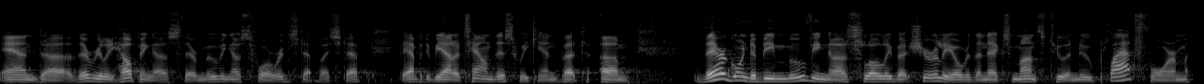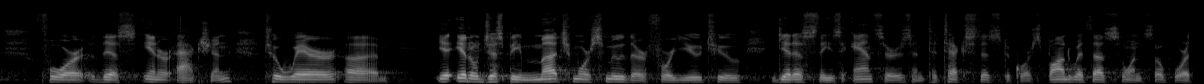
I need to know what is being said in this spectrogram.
And uh, they're really helping us. They're moving us forward step by step. They happen to be out of town this weekend, but um, they're going to be moving us slowly but surely over the next month to a new platform for this interaction to where. Uh, it- it'll just be much more smoother for you to get us these answers and to text us, to correspond with us, so on and so forth.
